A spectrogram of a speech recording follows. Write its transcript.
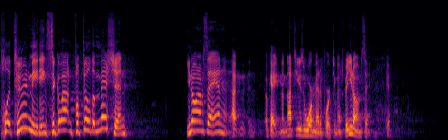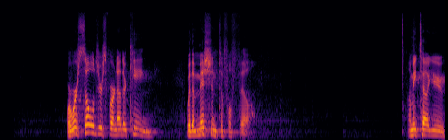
platoon meetings to go out and fulfill the mission. You know what I'm saying? I, Okay, not to use a war metaphor too much, but you know what I'm saying. Okay. Where we're soldiers for another king with a mission to fulfill. Let me tell you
